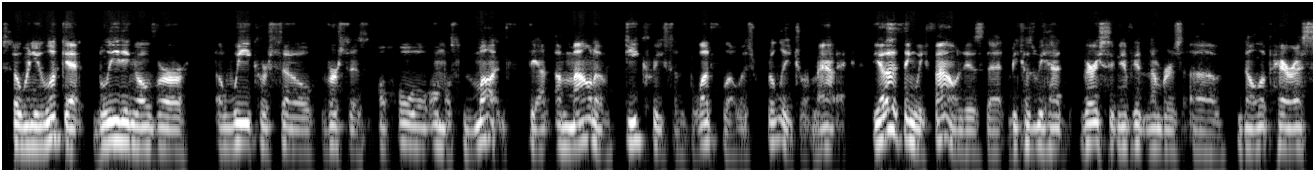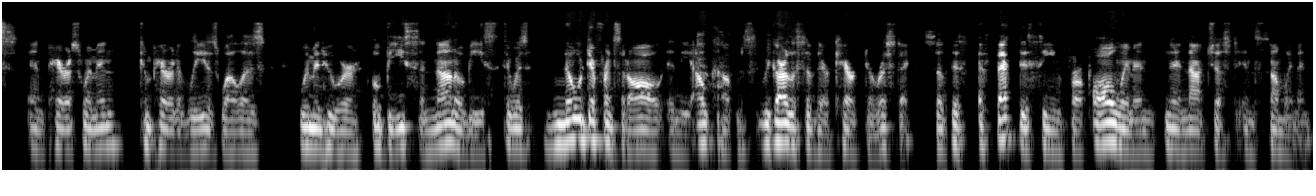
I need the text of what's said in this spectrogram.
So when you look at bleeding over a week or so versus a whole almost month, the amount of decrease in blood flow is really dramatic. The other thing we found is that because we had very significant numbers of nulliparous and parous women comparatively, as well as women who were obese and non-obese, there was no difference at all in the outcomes, regardless of their characteristic. So this effect is seen for all women and not just in some women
